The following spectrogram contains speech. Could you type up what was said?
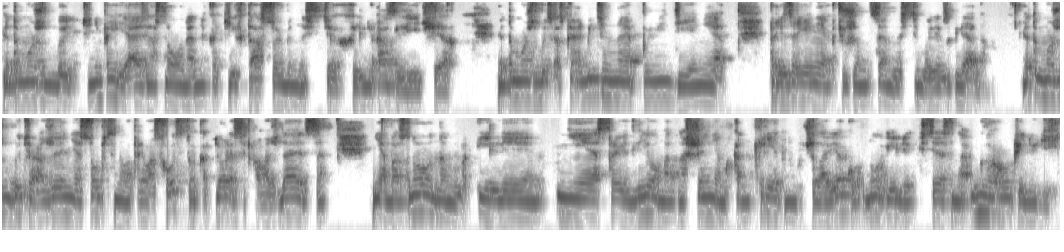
Это может быть неприязнь, основанная на каких-то особенностях или различиях. Это может быть оскорбительное поведение, презрение к чужим ценностям или взглядам. Это может быть выражение собственного превосходства, которое сопровождается необоснованным или несправедливым отношением к конкретному человеку, ну или, естественно, группе людей.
